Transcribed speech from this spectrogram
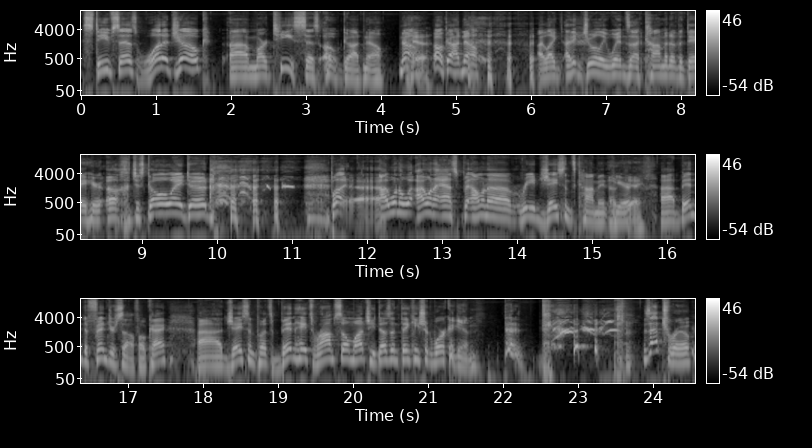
Steve says, what a joke. Uh, Martise says, "Oh God, no, no, yeah. oh God, no." I like. I think Julie wins a comment of the day here. Ugh, just go away, dude. But I want to. I want to ask. I want to read Jason's comment here. Uh, ben, defend yourself, okay? Uh, Jason puts Ben hates Rahm so much he doesn't think he should work again. Is that true?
